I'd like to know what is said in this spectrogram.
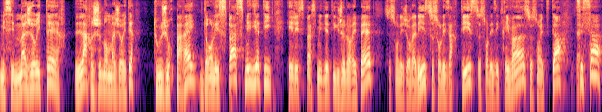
mais c'est majoritaire, largement majoritaire. Toujours pareil dans l'espace médiatique. Et l'espace médiatique, je le répète, ce sont les journalistes, ce sont les artistes, ce sont les écrivains, ce sont etc. C'est ça.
